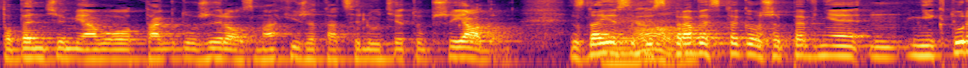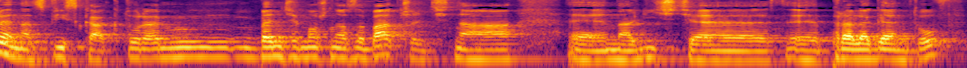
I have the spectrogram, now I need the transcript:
to będzie miało tak duży rozmach i że tacy ludzie tu przyjadą. Zdaję sobie no. sprawę z tego, że pewnie niektóre nazwiska, które będzie można zobaczyć na, e, na liście prelegentów,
